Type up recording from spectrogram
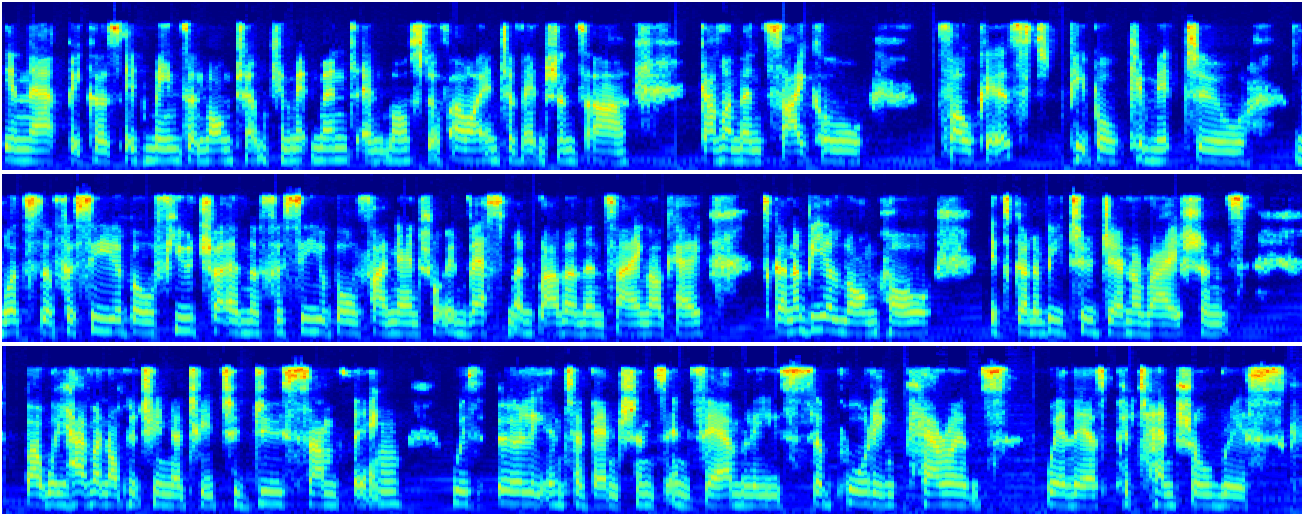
in that because it means a long term commitment, and most of our interventions are government cycle focused. People commit to what's the foreseeable future and the foreseeable financial investment rather than saying, okay, it's going to be a long haul, it's going to be two generations. But we have an opportunity to do something with early interventions in families, supporting parents where there's potential risk,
